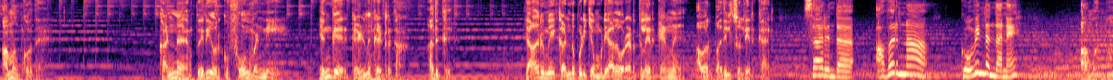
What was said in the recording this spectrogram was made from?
ஆமாம் கோதை. கண்ணை பெரியவருக்கு ஃபோன் பண்ணி எங்க இருக்கேன்னு கேட்டிருக்கான். அதுக்கு யாருமே கண்டுபிடிக்க முடியாத ஒரு இடத்துல இருக்கேன்னு அவர் பதில் சொல்லியிருக்கார். சார் இந்த அவர்னா கோவிந்தன் தானே? ஆமாம்மா.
